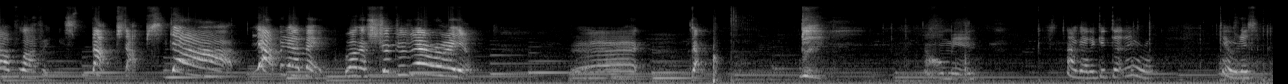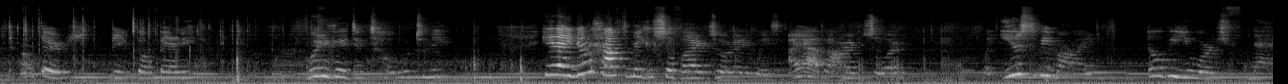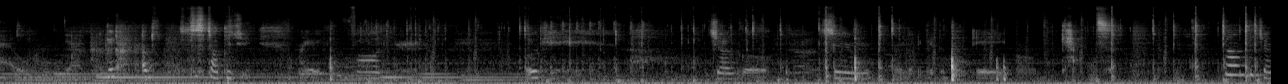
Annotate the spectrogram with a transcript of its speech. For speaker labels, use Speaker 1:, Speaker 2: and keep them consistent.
Speaker 1: stop laughing. Stop, stop, stop! It at me! We're gonna shoot this arrow at you! Oh man. I gotta get that arrow. There it is. Oh, there's Big Bone Batty. What are you gonna do? Teleport to me? Yeah, you don't have to make yourself Iron Sword anyways. I have an Iron Sword. What used to be mine, it will be yours now. Okay, I'll just talk to you.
